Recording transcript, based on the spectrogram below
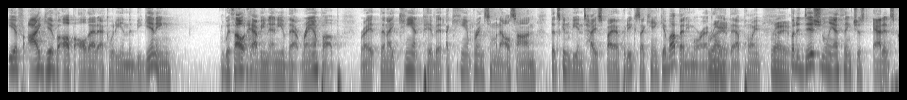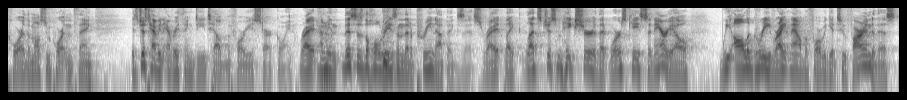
if I give up all that equity in the beginning without having any of that ramp up, right? Then I can't pivot. I can't bring someone else on that's going to be enticed by equity because I can't give up any more equity Right. at that point. Right. But additionally, I think just at its core, the most important thing is just having everything detailed before you start going, right? I mean, this is the whole reason that a prenup exists, right? Like, let's just make sure that worst case scenario, we all agree right now before we get too far into this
